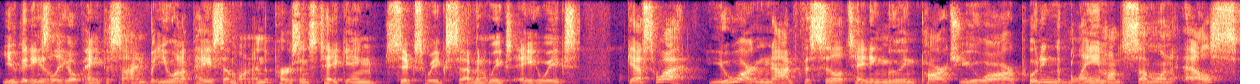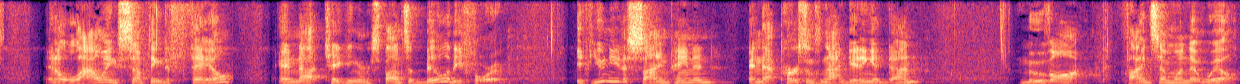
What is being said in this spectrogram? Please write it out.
you could easily go paint the sign, but you want to pay someone, and the person's taking six weeks, seven weeks, eight weeks. Guess what? You are not facilitating moving parts. You are putting the blame on someone else and allowing something to fail and not taking responsibility for it. If you need a sign painted and that person's not getting it done, move on. Find someone that will.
